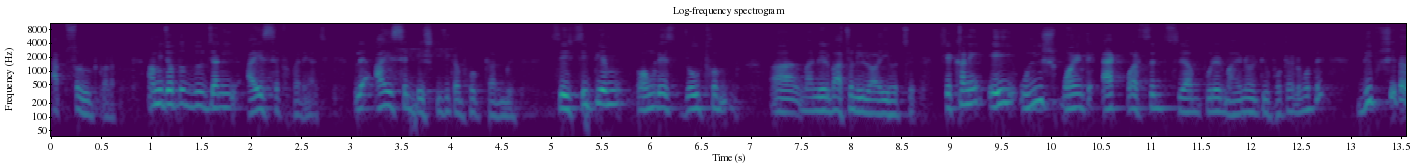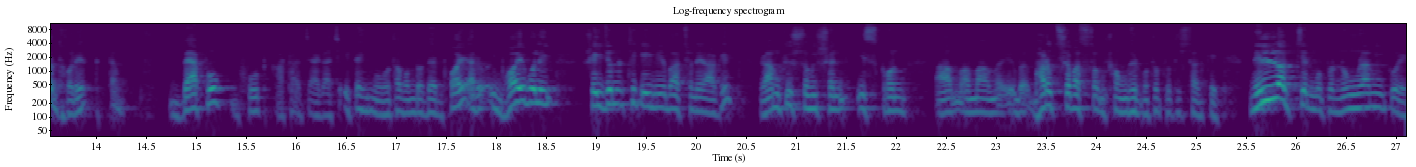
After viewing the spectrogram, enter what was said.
অ্যাবসলুট করা। আমি যতদূর জানি আইএসএফ ওখানে আছে। বলে আইএসএফ বেশ কিছুটা ভোট কাটবে। সেই সিপিএম কংগ্রেস যৌথ নির্বাচনী লড়াই হচ্ছে। সেখানে এই উনিশ পয়েন্ট এক পার্সেন্ট শ্রীরামপুরের মাইনরিটি ভোটের মধ্যে দীপশিতা ধরের একটা ব্যাপক ভোট কাটার জায়গা আছে। এটাই মমতা বন্দ্যোপাধ্যায়ের ভয়। আর ওই ভয় বলেই সেই জন্য ঠিক এই নির্বাচনের আগে রামকৃষ্ণ মিশন, ইসকন ভারত সেবাশ্রম সংঘের মতো প্রতিষ্ঠানকে নির্লজ্জের মতো নোংরামি করে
